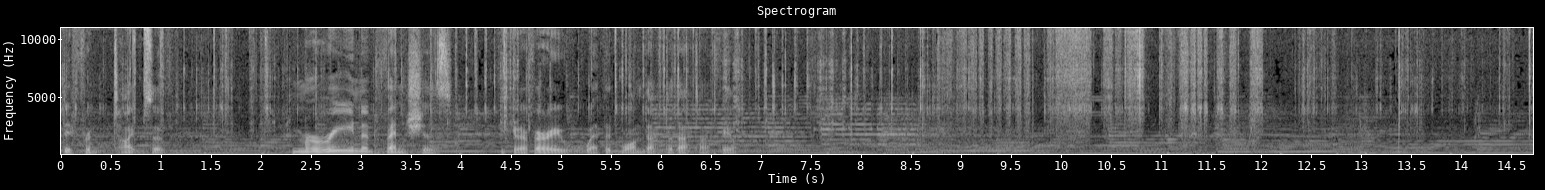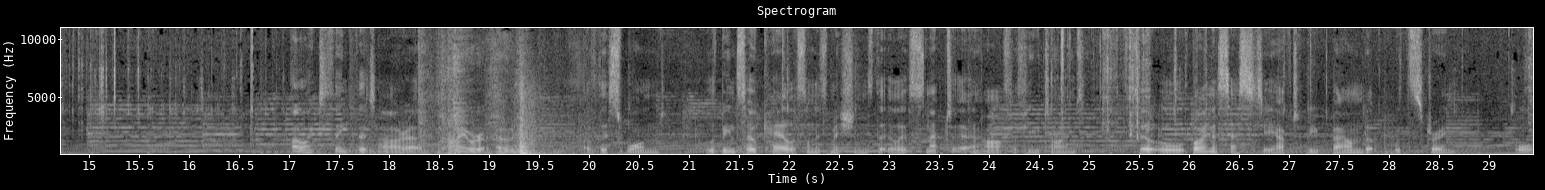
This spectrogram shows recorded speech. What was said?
different types of marine adventures. You get a very weathered wand after that, I feel. I like to think that our uh, pirate owner of this wand will have been so careless on his missions that he'll have snapped it in half a few times, so it will by necessity have to be bound up with string, or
